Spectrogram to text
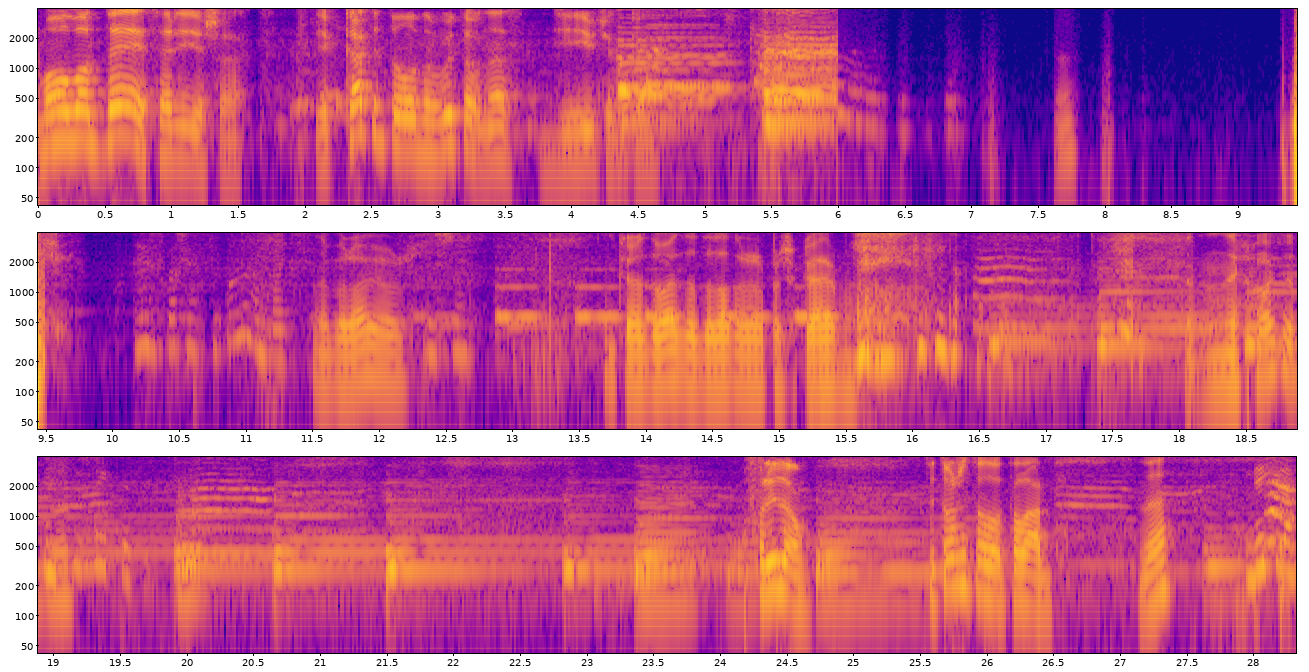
Молодець, Аріша. Яка ти талановита в нас дівчинка. Ну, сказал, сейчас секунду набрать. Набираю вже. Еще. Він каже, давай до, до завтра вже почекаємо. Не хочеш? ну? Фрідом, ти теж тал- талант? Да? Иди сюда.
